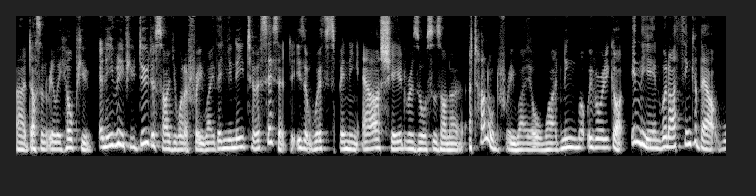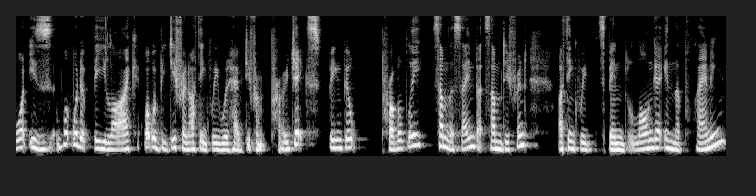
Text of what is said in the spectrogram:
uh, doesn't really help you. And even if you do decide you want a freeway, then you need to assess it. Is it worth spending our shared resources on a, a tunneled freeway or widening what we've already got? In the end, when I think about what is what would it be like, what would be different, I think we would have different projects being built probably, some the same, but some different. I think we'd spend longer in the planning.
